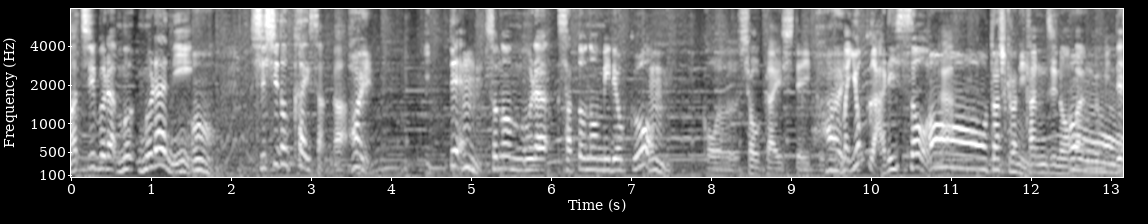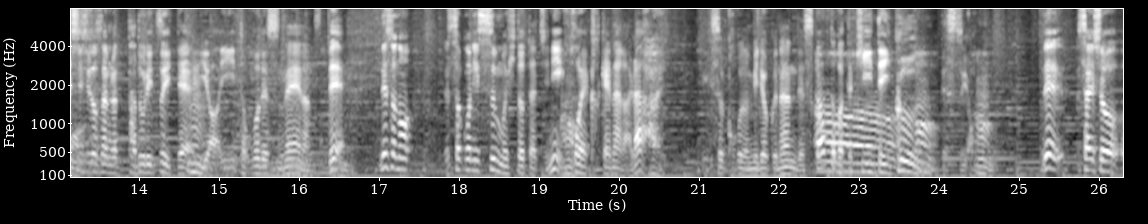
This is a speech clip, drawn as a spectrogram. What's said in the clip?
町村む村に宍戸海さんがはい。行って、うん。その村里の魅力をうん。こう紹介していく、はい。まあ、よくありそうなあー確かに。感じの番うん。組で宍戸さんがたどり着いて「うん。いやいいとこですね」なんつって。でそのそこに住む人たちに声かけながらはい。そここの魅力なんですか？とかって聞いていくんですよ。うん。で最初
